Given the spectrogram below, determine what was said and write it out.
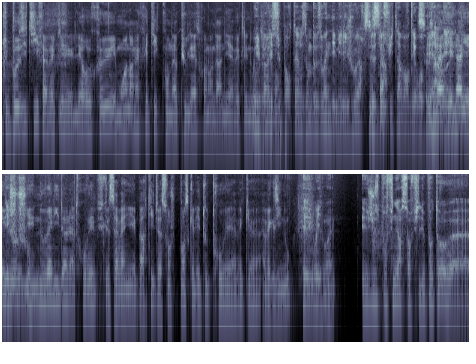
plus positif avec les, les recrues et moins dans la critique qu'on a pu l'être l'an dernier avec les nouveaux Oui, et puis les supporters, ils ont besoin d'aimer les joueurs, C'est de, de suite avoir des Et repères. là, et là, il y, a des une, chouchous. il y a une nouvelle idole à trouver puisque Savanier est parti. De toute façon, je pense qu'elle est toute trouvée avec, euh, avec Zinou. Et, Oui. ouais. Et juste pour finir sur Philippe Otto, euh,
